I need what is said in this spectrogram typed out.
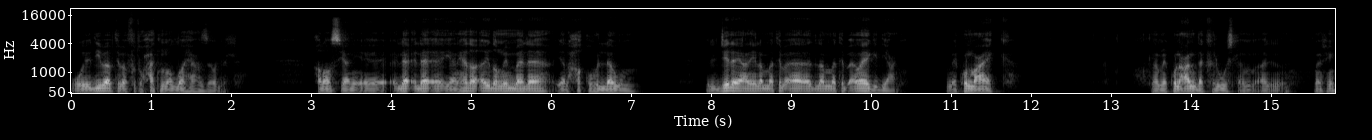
ودي بقى بتبقى فتوحات من الله عز وجل. خلاص يعني لا لا يعني هذا أيضا مما لا يلحقه اللوم. الجدة يعني لما تبقى لما تبقى واجد يعني لما يكون معاك. لما يكون عندك فلوس لما ماشي؟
